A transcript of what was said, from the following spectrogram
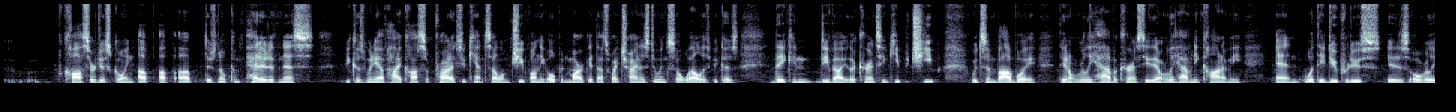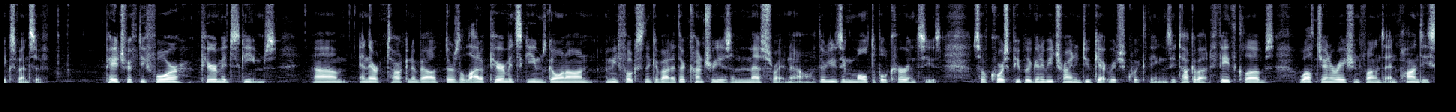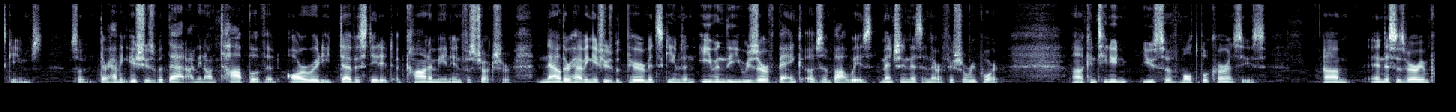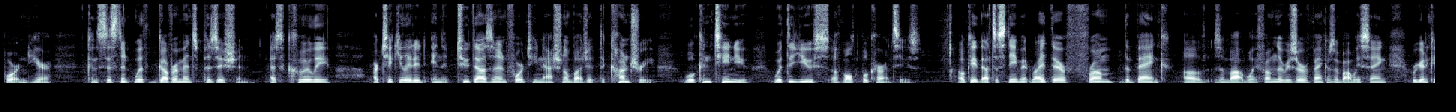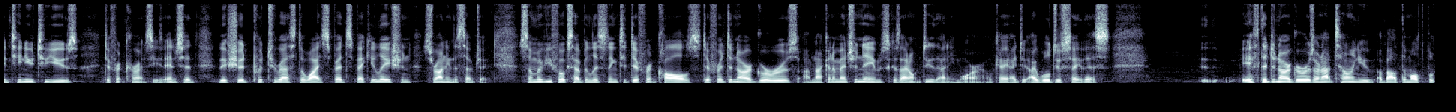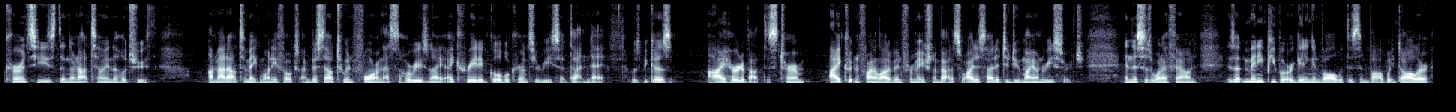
costs are just going up, up, up. There's no competitiveness because when you have high costs of products, you can't sell them cheap on the open market. That's why China's doing so well is because they can devalue their currency and keep it cheap. With Zimbabwe, they don't really have a currency. They don't really have an economy. And what they do produce is overly expensive. Page 54, pyramid schemes. Um, and they're talking about there's a lot of pyramid schemes going on. I mean, folks, think about it. Their country is a mess right now. They're using multiple currencies. So, of course, people are going to be trying to do get rich quick things. They talk about faith clubs, wealth generation funds, and Ponzi schemes. So they're having issues with that. I mean, on top of an already devastated economy and infrastructure, now they're having issues with pyramid schemes, and even the Reserve Bank of Zimbabwe is mentioning this in their official report. Uh, continued use of multiple currencies. Um, and this is very important here. Consistent with government's position, as clearly articulated in the 2014 national budget, the country will continue with the use of multiple currencies. Okay, that's a statement right there from the Bank of Zimbabwe, from the Reserve Bank of Zimbabwe, saying we're going to continue to use different currencies. And it said they should put to rest the widespread speculation surrounding the subject. Some of you folks have been listening to different calls, different dinar gurus. I'm not going to mention names because I don't do that anymore. Okay, I do. I will just say this if the dinar gurus are not telling you about the multiple currencies, then they're not telling the whole truth. I'm not out to make money, folks. I'm just out to inform. That's the whole reason I, I created globalcurrencyreset.net was because I heard about this term. I couldn't find a lot of information about it, so I decided to do my own research. And this is what I found, is that many people are getting involved with the Zimbabwe dollar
